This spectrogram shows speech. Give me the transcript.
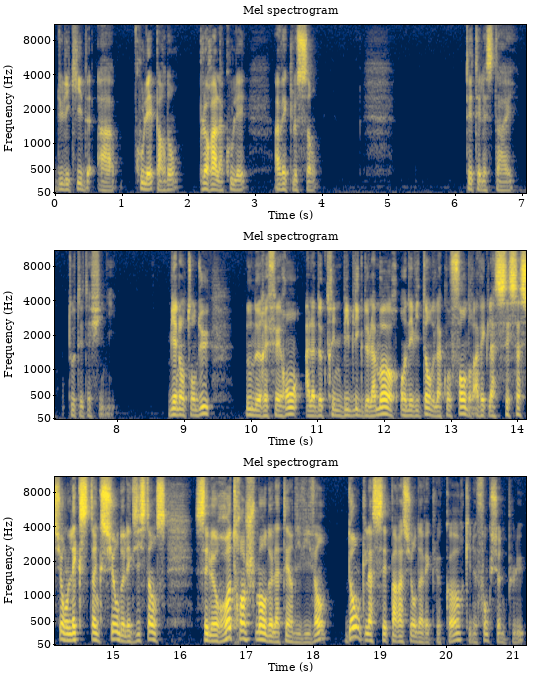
du liquide a coulé, pardon. Pleura la coulée avec le sang. Tétélestai, tout était fini. Bien entendu, nous nous référons à la doctrine biblique de la mort en évitant de la confondre avec la cessation, l'extinction de l'existence. C'est le retranchement de la terre des vivants, donc la séparation d'avec le corps qui ne fonctionne plus,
